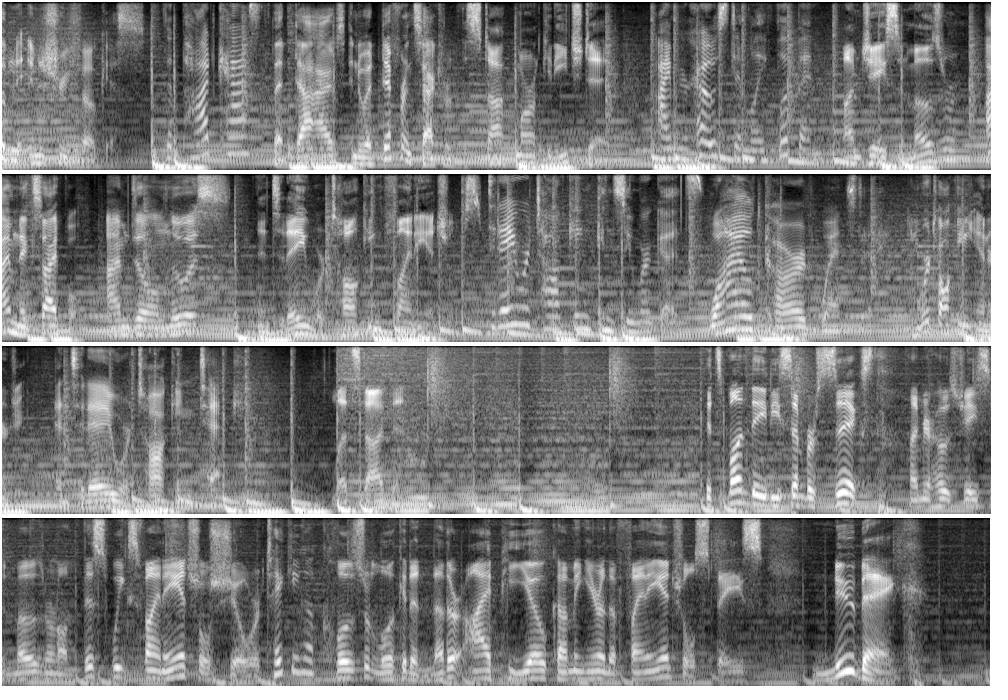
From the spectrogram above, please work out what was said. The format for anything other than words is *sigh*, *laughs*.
Welcome to Industry Focus, the podcast that dives into a different sector of the stock market each day. I'm your host, Emily Flippen. I'm Jason Moser. I'm Nick Sciple. I'm Dylan Lewis. And today we're talking financials. Today we're talking consumer goods. Wild Card Wednesday. And we're talking energy. And today we're talking tech. Let's dive in. It's Monday, December 6th. I'm your host, Jason Moser, and on this week's financial show, we're taking a closer look at another IPO coming here in the financial space, Nubank.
